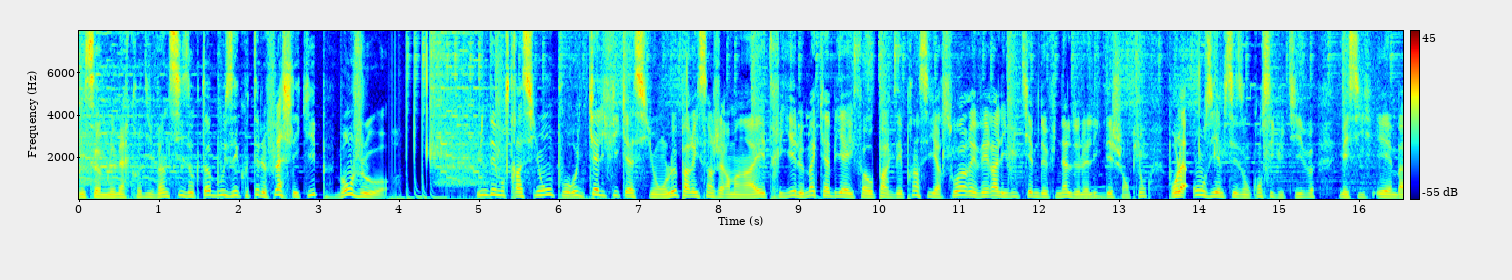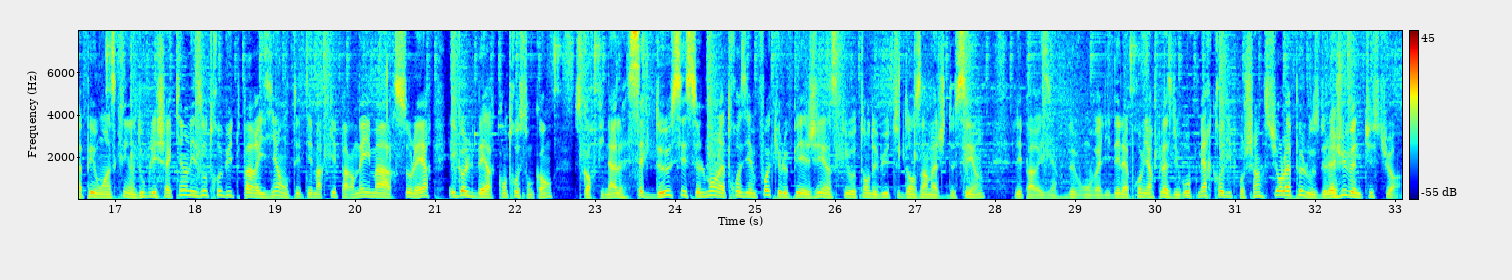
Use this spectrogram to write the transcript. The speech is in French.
Nous sommes le mercredi 26 octobre, vous écoutez le Flash L'équipe, bonjour une démonstration pour une qualification. Le Paris Saint-Germain a étrié le Maccabi Haïfa au Parc des Princes hier soir et verra les huitièmes de finale de la Ligue des Champions pour la onzième saison consécutive. Messi et Mbappé ont inscrit un doublé chacun. Les autres buts parisiens ont été marqués par Neymar, Solaire et Goldberg contre son camp. Score final 7-2. C'est seulement la troisième fois que le PSG inscrit autant de buts dans un match de C1. Les Parisiens devront valider la première place du groupe mercredi prochain sur la pelouse de la Juventus Turin.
